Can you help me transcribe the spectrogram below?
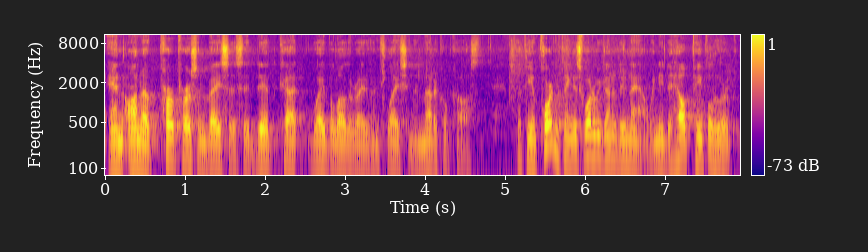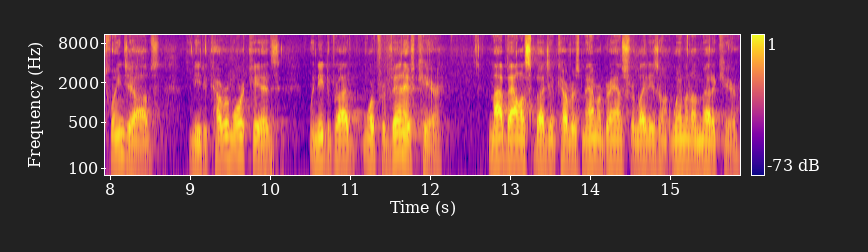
And on a per person basis, it did cut way below the rate of inflation in medical costs. But the important thing is what are we going to do now? We need to help people who are between jobs. We need to cover more kids. We need to provide more preventive care. My balanced budget covers mammograms for ladies on, women on Medicare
